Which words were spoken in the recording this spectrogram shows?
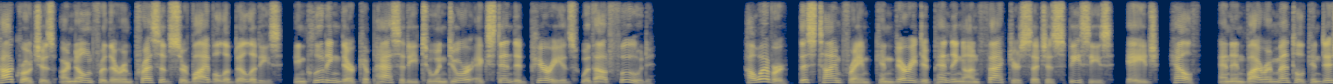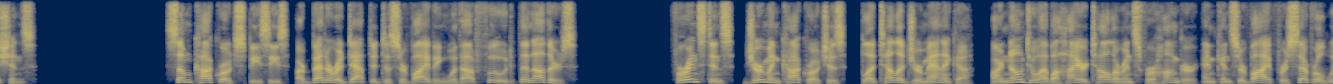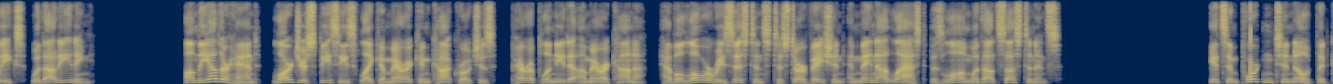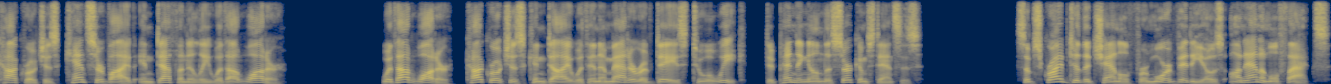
Cockroaches are known for their impressive survival abilities, including their capacity to endure extended periods without food. However, this time frame can vary depending on factors such as species, age, health, and environmental conditions. Some cockroach species are better adapted to surviving without food than others. For instance, German cockroaches, Blattella germanica, are known to have a higher tolerance for hunger and can survive for several weeks without eating. On the other hand, larger species like American cockroaches, Periplaneta americana, have a lower resistance to starvation and may not last as long without sustenance. It's important to note that cockroaches can't survive indefinitely without water. Without water, cockroaches can die within a matter of days to a week, depending on the circumstances. Subscribe to the channel for more videos on animal facts.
